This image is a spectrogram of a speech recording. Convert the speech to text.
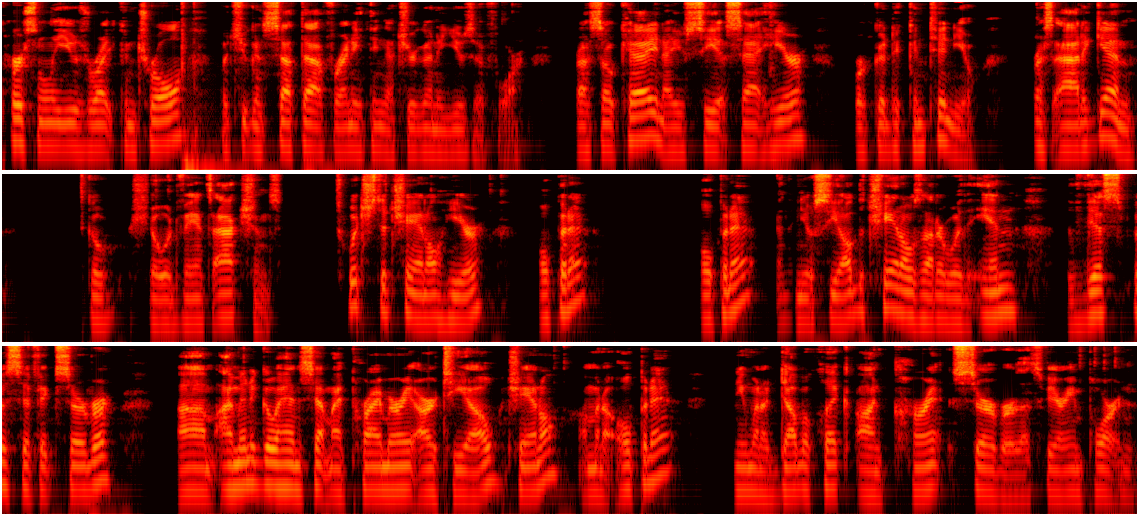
personally use right control, but you can set that for anything that you're going to use it for. Press OK. Now you see it set here. We're good to continue. Press add again. Let's go show advanced actions. Switch the channel here. Open it. Open it. And then you'll see all the channels that are within this specific server. Um, I'm going to go ahead and set my primary RTO channel. I'm going to open it you want to double click on current server. That's very important.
